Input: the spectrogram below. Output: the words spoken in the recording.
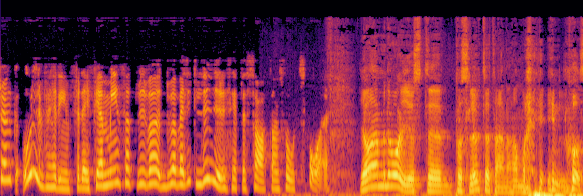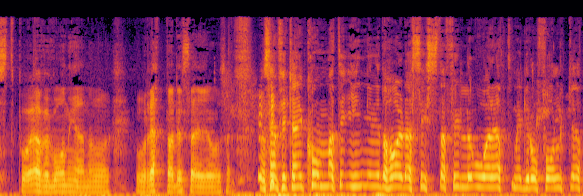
sjönk Ulv in för dig? För jag minns att vi var, du var väldigt lyrisk efter Satans fotspår. Ja, men det var just eh, på slutet här när han var inlåst på övervåningen och, och rättade sig och så. Men sen fick han ju komma till Ingrid och ha det där sista fylleåret med gråfolket.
